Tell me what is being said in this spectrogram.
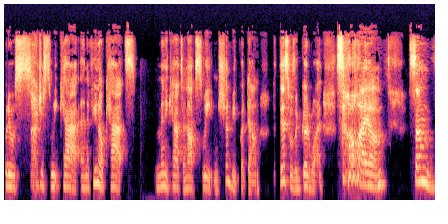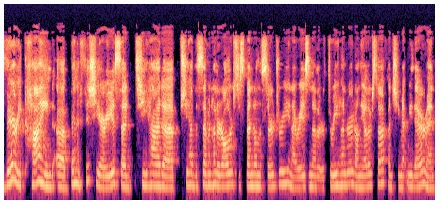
But it was such a sweet cat. And if you know cats many cats are not sweet and should be put down. But this was a good one. So i um some very kind uh, beneficiary said she had uh, she had the seven hundred dollars to spend on the surgery, and I raised another three hundred on the other stuff, and she met me there, and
